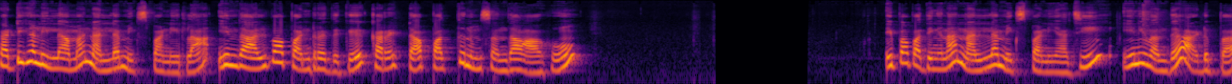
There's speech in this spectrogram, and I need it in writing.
கட்டிகள் இல்லாமல் நல்லா மிக்ஸ் பண்ணிடலாம் இந்த அல்வா பண்ணுறதுக்கு கரெக்டாக பத்து நிமிஷம்தான் ஆகும். இப்போ பார்த்திங்கன்னா நல்லா மிக்ஸ் பண்ணியாச்சு. இனி வந்து அடுப்பை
